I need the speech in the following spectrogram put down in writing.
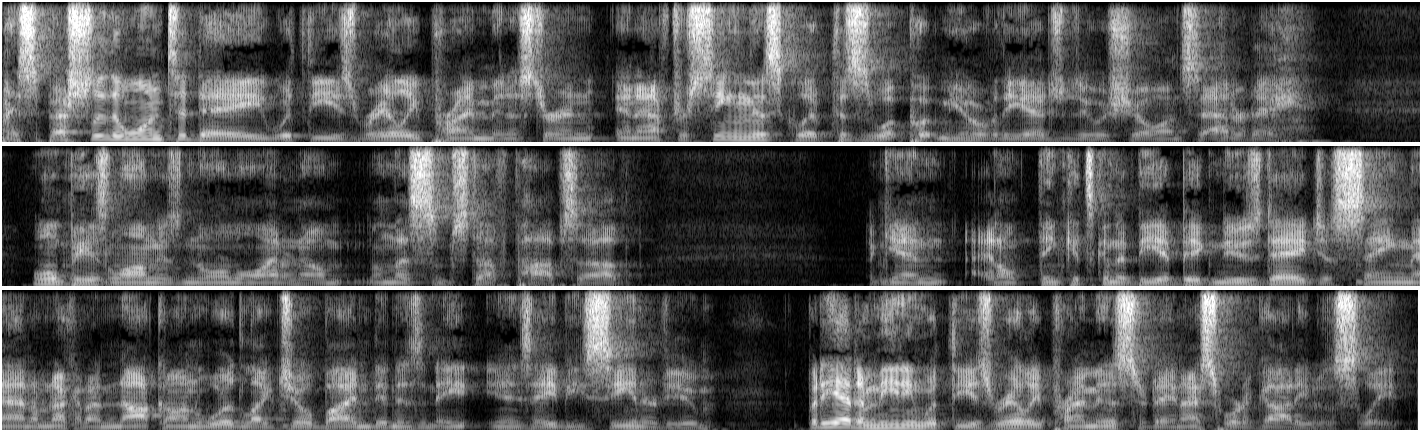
especially the one today with the Israeli prime minister. And, and after seeing this clip, this is what put me over the edge to do a show on Saturday. Won't be as long as normal, I don't know, unless some stuff pops up. Again, I don't think it's going to be a big news day. Just saying that. I'm not going to knock on wood like Joe Biden did in his, ABC interview. But he had a meeting with the Israeli prime minister today, and I swear to God, he was asleep.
